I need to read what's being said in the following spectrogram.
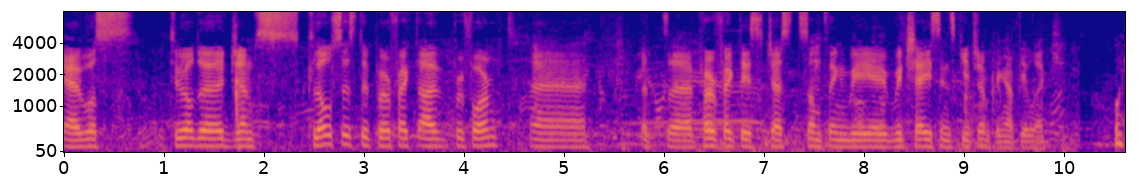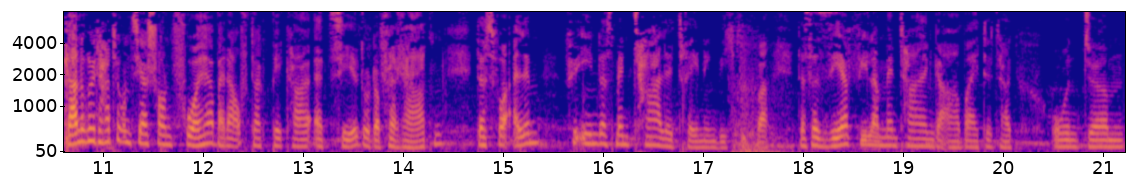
Yeah, it was two of the jumps closest to perfect I've performed. Uh, but uh, perfect is just something we, we chase in ski jumping, I feel like. Und Graneröd hatte uns ja schon vorher bei der Auftakt-PK erzählt oder verraten, dass vor allem für ihn das mentale Training wichtig war, dass er sehr viel am Mentalen gearbeitet hat. Und ähm,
